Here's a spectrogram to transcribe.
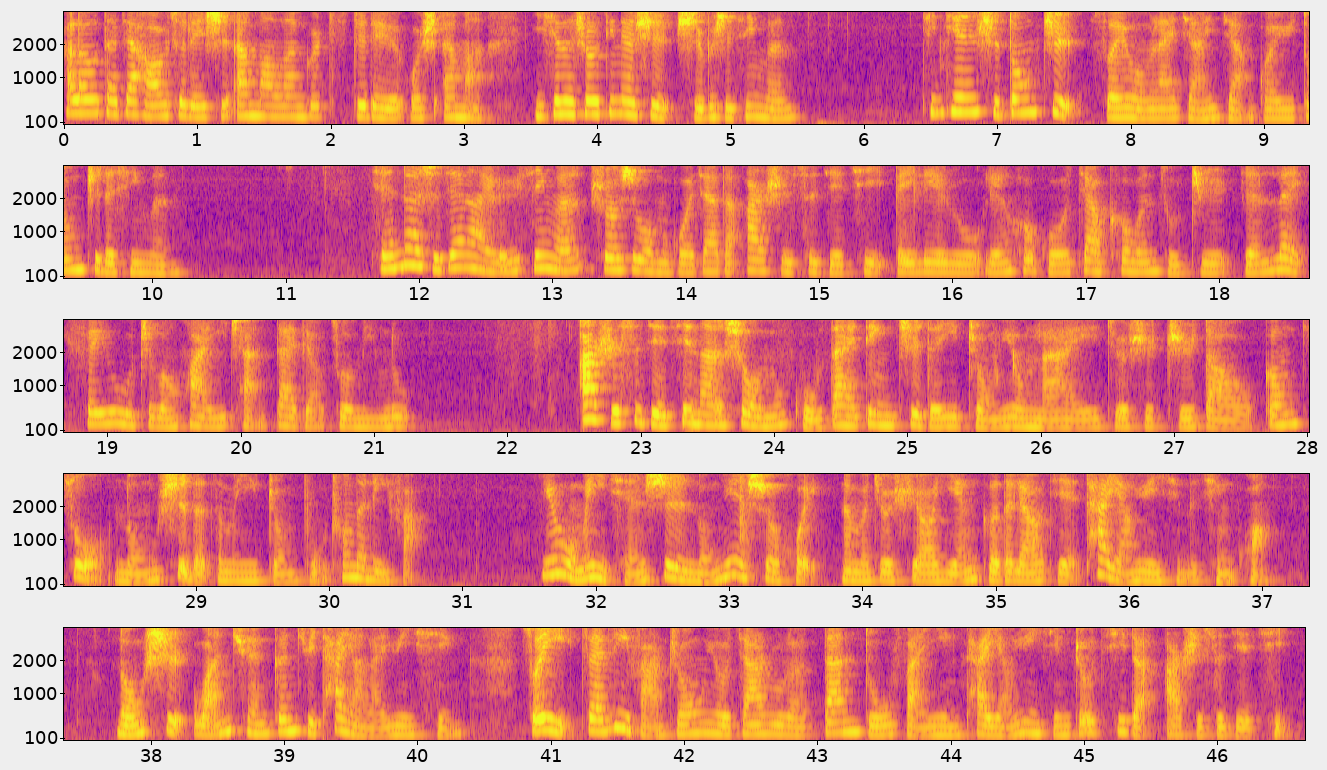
Hello，大家好，这里是 Emma Language Studio，我是 Emma。你现在收听的是时不时新闻。今天是冬至，所以我们来讲一讲关于冬至的新闻。前段时间呢，有一个新闻说是我们国家的二十四节气被列入联合国教科文组织人类非物质文化遗产代表作名录。二十四节气呢，是我们古代定制的一种用来就是指导耕作农事的这么一种补充的历法。因为我们以前是农业社会，那么就需要严格的了解太阳运行的情况，农事完全根据太阳来运行，所以在历法中又加入了单独反映太阳运行周期的二十四节气。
